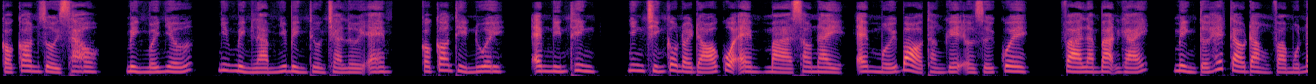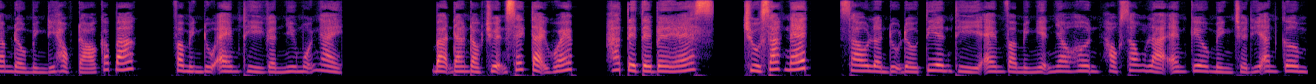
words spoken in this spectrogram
có con rồi sao? Mình mới nhớ, nhưng mình làm như bình thường trả lời em, có con thì nuôi, em nín thinh. Nhưng chính câu nói đó của em mà sau này em mới bỏ thằng ghệ ở dưới quê và làm bạn gái mình tới hết cao đẳng và một năm đầu mình đi học đó, các bác. Và mình đụ em thì gần như mỗi ngày. Bạn đang đọc truyện sách tại web https chu xác net. Sau lần đụ đầu tiên thì em và mình nghiện nhau hơn. Học xong là em kêu mình trở đi ăn cơm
